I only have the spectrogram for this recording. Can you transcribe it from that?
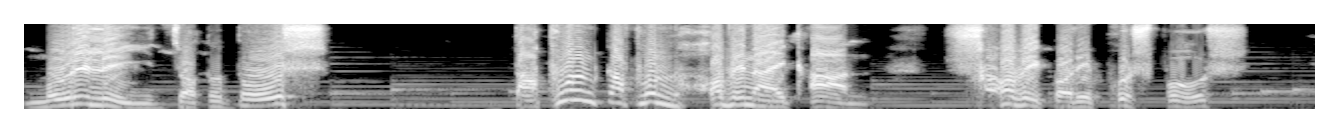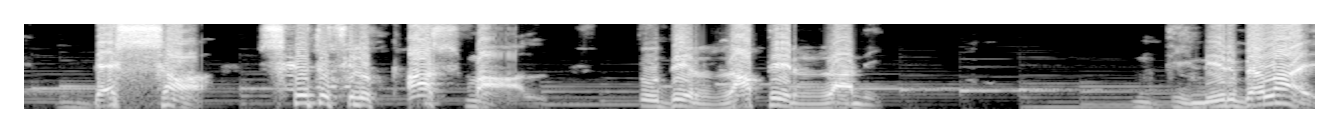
মরিলেই যত দোষ, দাফন কাফন হবে না এখান। সবে করে ফুসফুস। বেশ্যা সে তো ছিল খাস মাল, তোদের রাতের রানী। দিনের বেলায়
